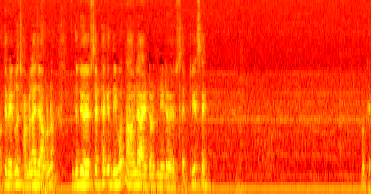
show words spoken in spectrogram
অতএব এগুলো ঝামেলায় যাব না, যদি ওয়েবসাইট থাকে দিব, না হলে I don't need a website ঠিক আছে? ওকে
